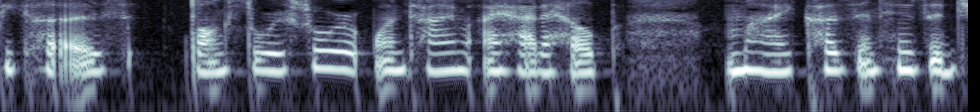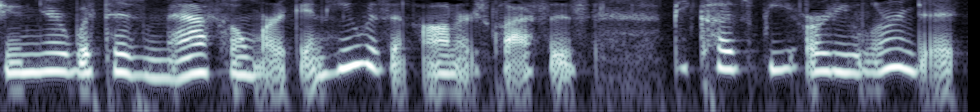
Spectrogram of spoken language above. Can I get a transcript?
Because, long story short, one time I had to help my cousin who's a junior with his math homework, and he was in honors classes because we already learned it.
